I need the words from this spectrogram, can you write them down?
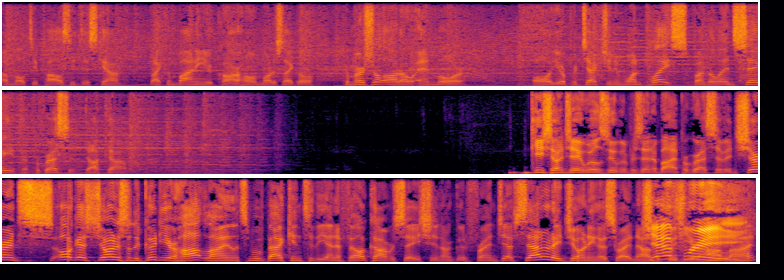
a multi policy discount by combining your car, home, motorcycle, commercial auto, and more. All your protection in one place. Bundle and save at progressive.com. Keyshawn J. Will Zubin presented by Progressive Insurance. All guests join us on the Goodyear Hotline. Let's move back into the NFL conversation. Our good friend Jeff Saturday joining us right now on the Jeffrey! Goodyear Hotline.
